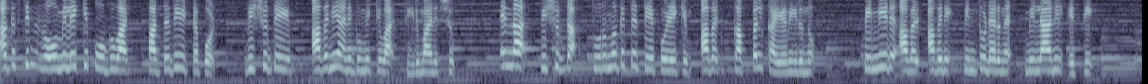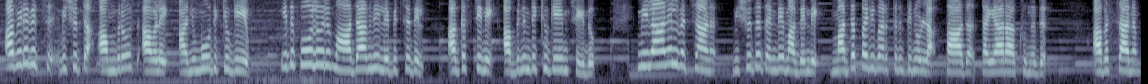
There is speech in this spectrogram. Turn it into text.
അഗസ്റ്റിൻ റോമിലേക്ക് പോകുവാൻ പദ്ധതിയിട്ടപ്പോൾ വിശുദ്ധയും അവനെ അനുഗമിക്കുവാൻ തീരുമാനിച്ചു. എന്നാൽ വിശുദ്ധ തുറമുഖത്തെത്തിയപ്പോഴേക്കും അവൻ കപ്പൽ കയറിയിരുന്നു. പിന്നീട് അവൾ അവനെ പിന്തുടർന്ന് മിലാനിൽ എത്തി. അവിടെ വെച്ച് വിശുദ്ധ അംബ്രോസ് അവളെ അനുമോദിക്കുകയും ഇതുപോലൊരു മാതാവിനെ ലഭിച്ചതിൽ അഗസ്റ്റിനെ അഭിനന്ദിക്കുകയും ചെയ്തു. മിലാനിൽ വെച്ചാണ് വിശുദ്ധ തന്റെ മകന്റെ മതപരിവർത്തനത്തിനുള്ള പാത തയ്യാറാക്കുന്നത്. അവസാനം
